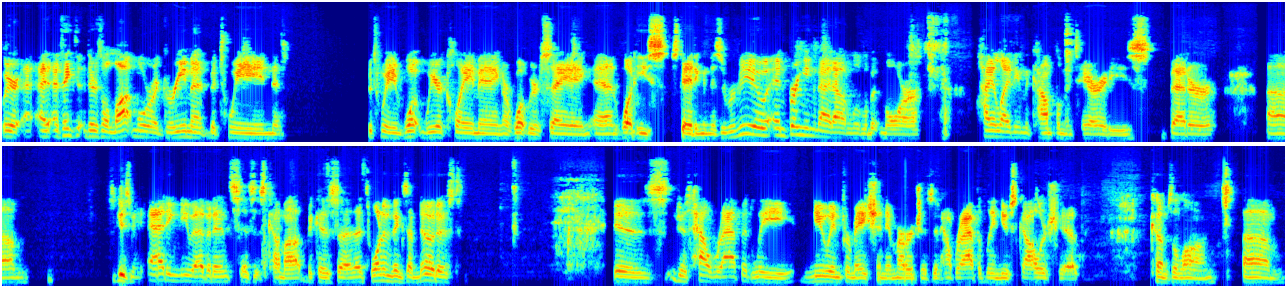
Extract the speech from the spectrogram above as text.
we're I, I think there's a lot more agreement between between what we're claiming or what we're saying and what he's stating in his review and bringing that out a little bit more, highlighting the complementarities better. Um, excuse me, adding new evidence as it's come up because uh, that's one of the things I've noticed is just how rapidly new information emerges and how rapidly new scholarship comes along. Um,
